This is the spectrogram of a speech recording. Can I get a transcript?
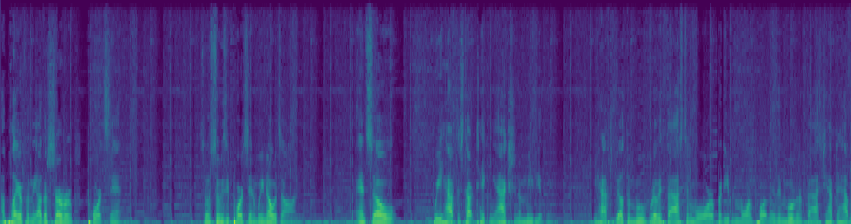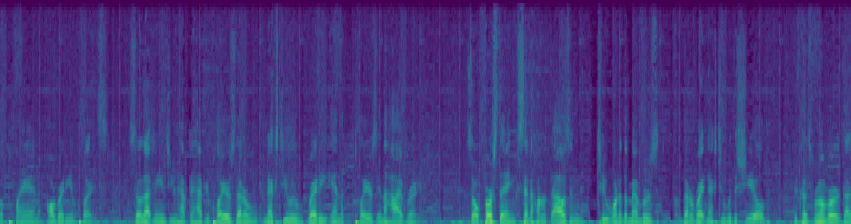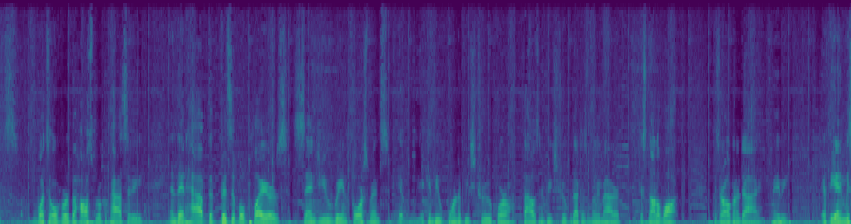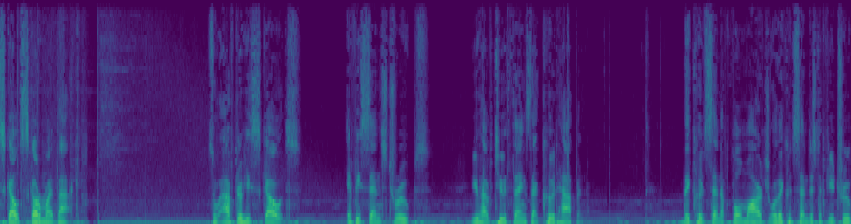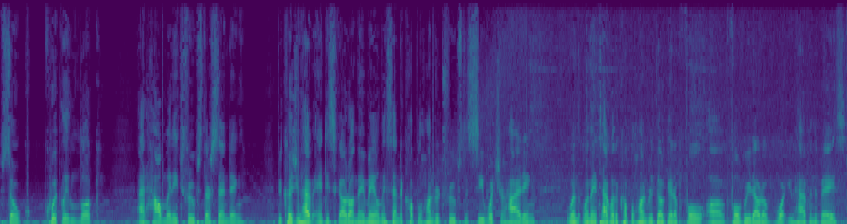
a player from the other server ports in. So as soon as he ports in, we know it's on. And so, we have to start taking action immediately. You have to be able to move really fast in war, but even more importantly than moving fast, you have to have a plan already in place. So that means you have to have your players that are next to you ready and the players in the hive ready. So first thing, send 100,000 to one of the members that are right next to you with the shield, because remember that's what's over the hospital capacity. And then have the visible players send you reinforcements. It, it can be one of each troop or a thousand of each troop, but that doesn't really matter. Just not a lot, because they're all going to die, maybe. If the enemy scouts, scout them right back. So after he scouts, if he sends troops, you have two things that could happen. They could send a full march or they could send just a few troops. So quickly look at how many troops they're sending. Because you have anti-scout on, they may only send a couple hundred troops to see what you're hiding. When, when they attack with a couple hundred, they'll get a full uh, full readout of what you have in the base.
